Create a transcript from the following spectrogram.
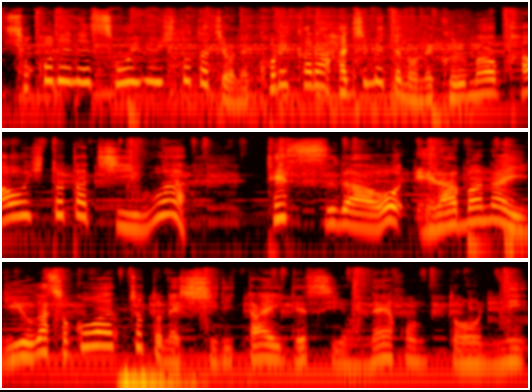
そこでねそういう人たちはねこれから初めてのね車を買う人たちはテスラを選ばない理由がそこはちょっとね知りたいですよね本当に。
